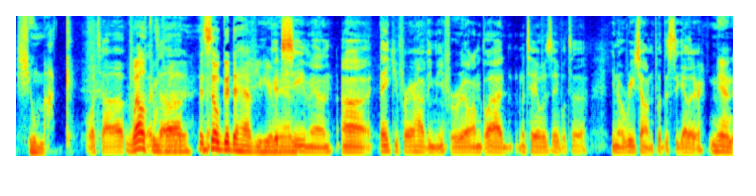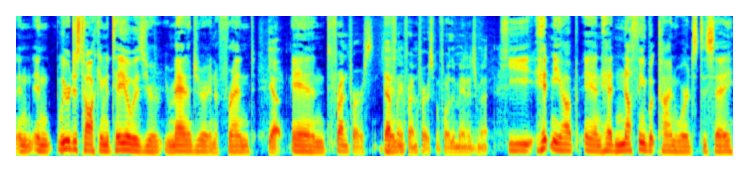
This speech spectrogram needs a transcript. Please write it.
Shumaq. What's up? Welcome, What's brother. Up? It's so good to have you here, Good man. to see you, man. Uh, thank you for having me for real. I'm glad Mateo was able to, you know, reach out and put this together. Man, and, and we were just talking. Mateo is your, your manager and a friend. Yep. And Friend first. Definitely friend first before the management. he hit me up and had nothing but kind words to say,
